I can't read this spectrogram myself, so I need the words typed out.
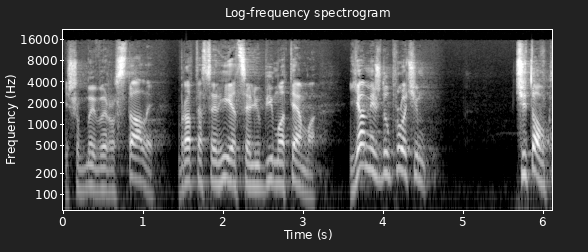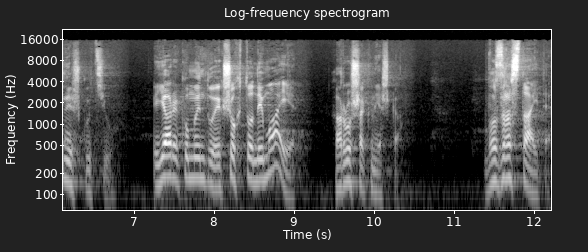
І щоб ми виростали. Брата Сергія, це любима тема. Я, між прочим, читав книжку цю. І я рекомендую, якщо хто не має, хороша книжка. Возрастайте.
